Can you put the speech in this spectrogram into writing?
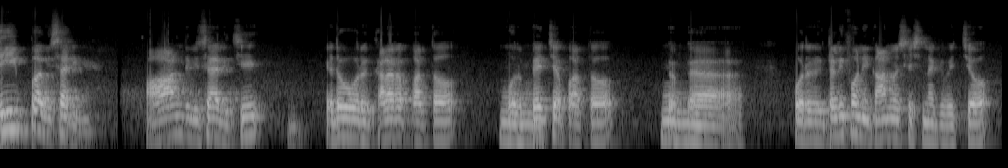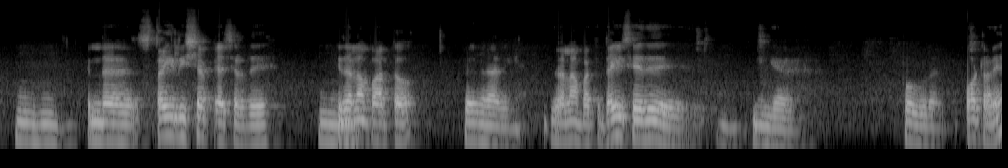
டீப்பாக விசாரிங்க. ஆழ்ந்து விசாரித்து ஏதோ ஒரு கலரை பார்த்தோ ஒரு பேச்சை பார்த்தோ ஒரு டெலிஃபோனிக் கான்வர்சேஷனுக்கு வச்சோ இந்த ஸ்டைலிஷாக பேசுறது. இதெல்லாம் பார்த்தோ போயிடாதீங்க இதெல்லாம் பார்த்து தயவு செய்து நீங்கள் போகக்கூடாது. போட்டாலே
